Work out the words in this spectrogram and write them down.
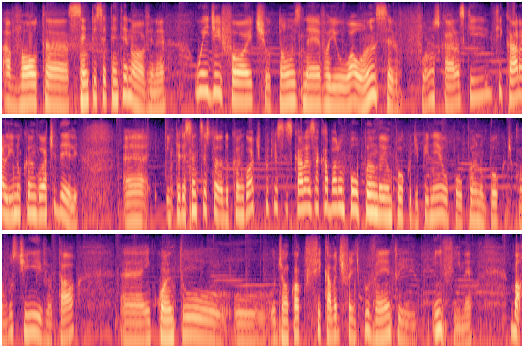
a volta 179, né? O AJ Foyt, o Tom Sneva e o Al Unser foram os caras que ficaram ali no cangote dele. É interessante essa história do cangote porque esses caras acabaram poupando aí um pouco de pneu, poupando um pouco de combustível tal, é, enquanto o, o John Cock ficava de frente pro vento e enfim, né? Bom,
